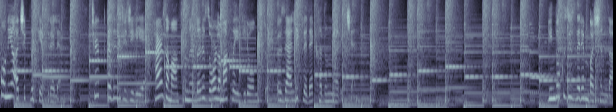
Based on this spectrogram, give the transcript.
konuya açıklık getirelim. Türk gazeteciliği her zaman sınırları zorlamakla ilgili olmuştur, özellikle de kadınlar için. 1900'lerin başında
